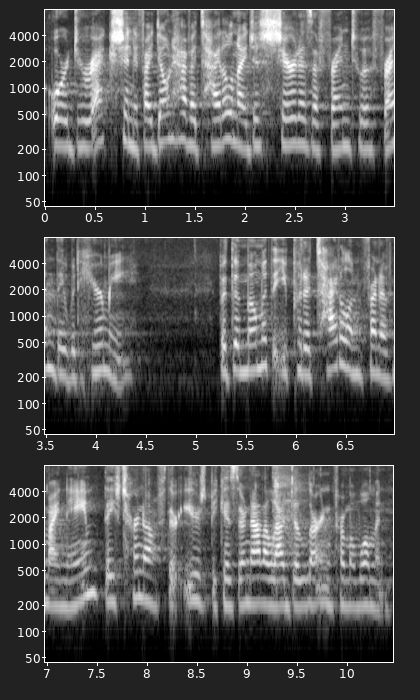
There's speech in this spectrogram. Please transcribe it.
or direction, if I don't have a title and I just share it as a friend to a friend, they would hear me. But the moment that you put a title in front of my name, they turn off their ears because they're not allowed to learn from a woman.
